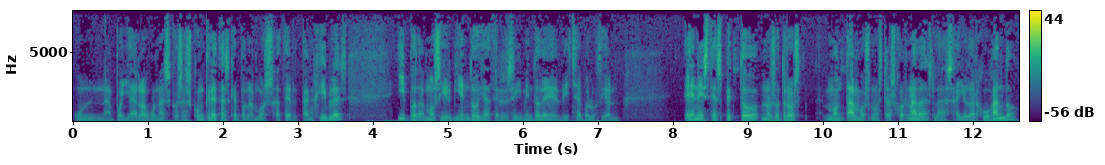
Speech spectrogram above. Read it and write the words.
un apoyar algunas cosas concretas que podamos hacer tangibles y podamos ir viendo y hacer el seguimiento de dicha evolución. En este aspecto, nosotros montamos nuestras jornadas, las Ayudar Jugando,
